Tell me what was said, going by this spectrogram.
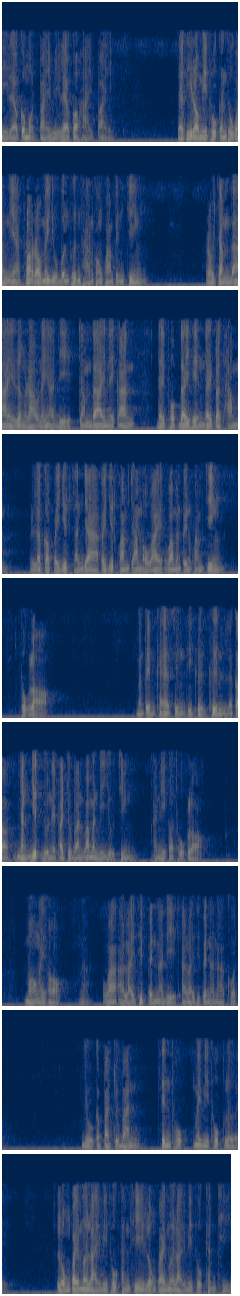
มีแล้วก็หมดไป มีแล้วก็หายไป แต่ที่เรามีทุกข์กันทุกวันนี้เพราะเราไม่อยู่บนพื้นฐานของความเป็นจริง เราจำได้เรื่องราวในอดีตจำได้ในการ ได้พบได้เห็นได้กระทำแล้วก็ไปยึดสัญญาไปยึดความจำเอาไว้ว่ามันเป็นความจริง ถูกหลอก มันเป็นแค่สิ่งที่เกิดขึ้น แล้วก็ยังยึดอยู่ในปัจจุบันว่ามันมีอยู่จริง อันนี้ก็ถูกหลอก มองให้ออกนะว่าอะไรที่เป็นอดีตอะไรที่เป็นอนาคต อยู่กับปัจจุบันสิ้นทุกข์ไม่มีทุกข์เลย หลงไปเมื่อไหร่มีทุกทันที หลงไปเมื่อไหร่มีทุกทันที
